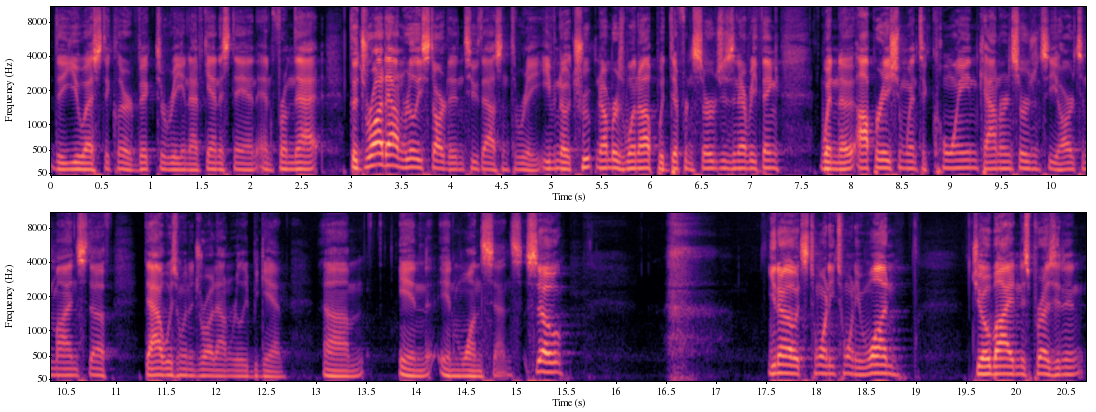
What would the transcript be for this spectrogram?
the U.S. declared victory in Afghanistan and from that the drawdown really started in 2003 even though troop numbers went up with different surges and everything when the operation went to coin counterinsurgency hearts and minds stuff that was when the drawdown really began um, in in one sense so you know, it's 2021. Joe Biden is president.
